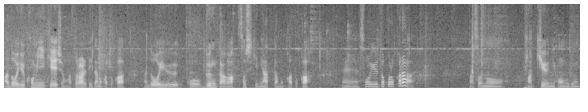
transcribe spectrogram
まあ、どういうコミュニケーションが取られていたのかとか、まあ、どういうこう文化が組織にあったのかとか、えー、そういうところからまあ、その、まあ、旧日本軍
